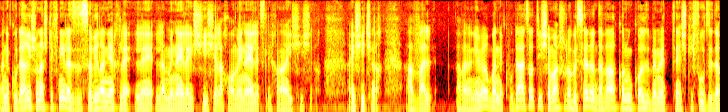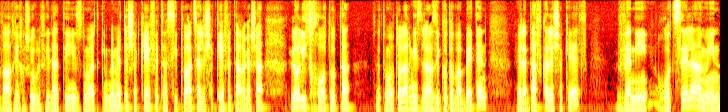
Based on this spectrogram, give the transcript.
הנקודה הראשונה שתפני לה זה סביר להניח ל, ל, למנהל האישי שלך, או המנהלת, סליחה, האישי שלך, האישית שלך. אבל אבל אני אומר בנקודה הזאת שמשהו לא בסדר, דבר קודם כל זה באמת אה, שקיפות, זה דבר הכי חשוב לפי דעתי, זאת אומרת באמת לשקף את הסיטואציה, לשקף את ההרגשה, לא לדחות אותה, זאת אומרת לא להרגיז, להחזיק אותה בבטן, אלא דווקא לשקף, ואני רוצה להאמין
